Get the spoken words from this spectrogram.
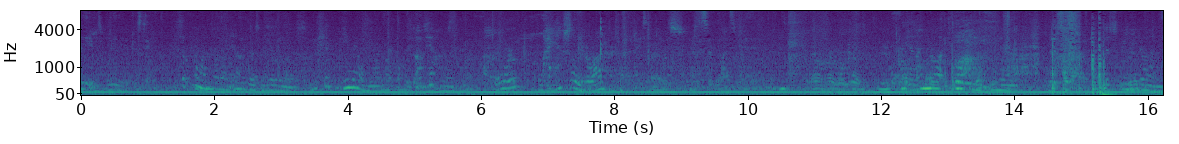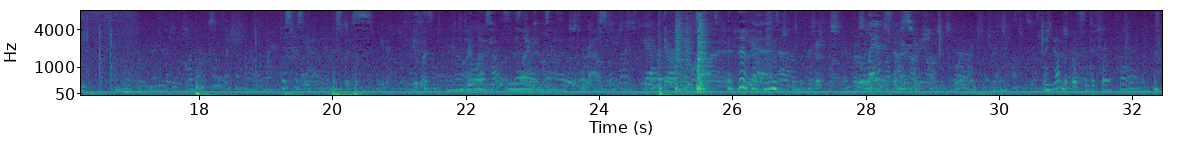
really, it was really interesting. Someone not on any of those mailing lists. You should email me on my phone. Oh, yeah. Or, I actually, her on her, but I didn't, I just heard last minute. man, I'm not taking, you know, This was, just read on. Well, that sounds like something I would like. this was, yeah, this was, you know, it wasn't. Do you want to it was No, like, no, it's the rest. Yeah, but They were they're- huge. Yeah, um, the land's not coming Yeah, but that's a different thing.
